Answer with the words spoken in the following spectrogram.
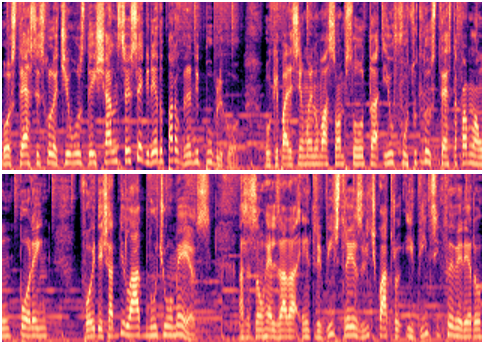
os testes coletivos deixaram de ser segredo para o grande público, o que parecia uma inovação absoluta e o futuro dos testes da Fórmula 1, porém, foi deixado de lado no último mês. A sessão realizada entre 23, 24 e 25 de fevereiro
